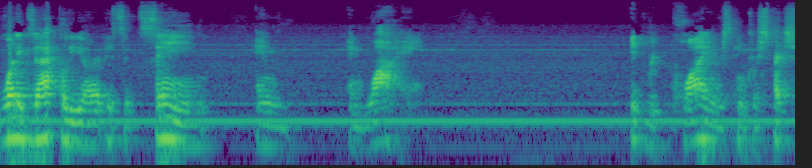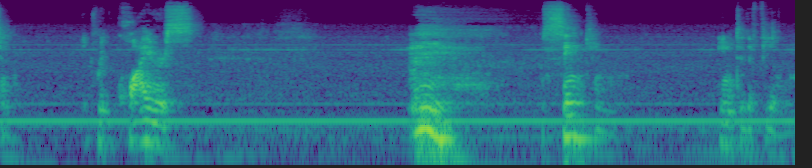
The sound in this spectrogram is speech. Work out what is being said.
What exactly are is it saying and and why? It requires introspection. It requires sinking into the feeling.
